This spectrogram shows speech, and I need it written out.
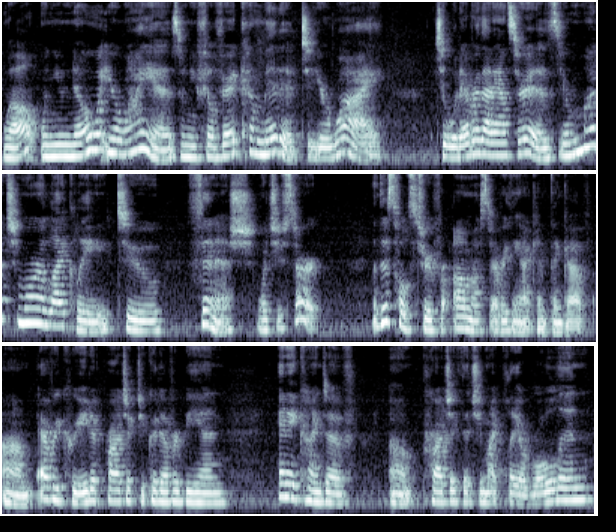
Well, when you know what your why is, when you feel very committed to your why, to whatever that answer is, you're much more likely to finish what you start. Now, this holds true for almost everything I can think of. Um, every creative project you could ever be in, any kind of um, project that you might play a role in.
